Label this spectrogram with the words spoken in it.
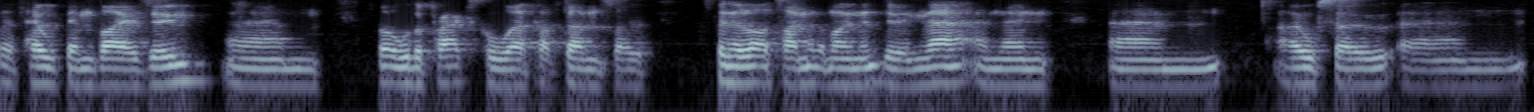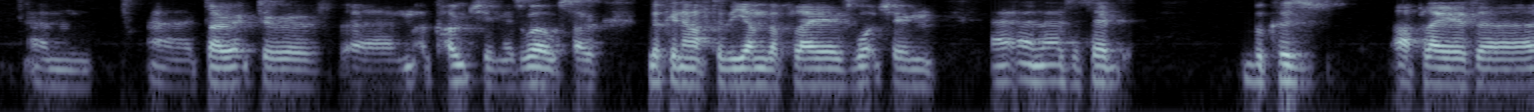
have held them via Zoom, um, but all the practical work I've done. So spend a lot of time at the moment doing that, and then um, I also um, am uh, director of um, coaching as well. So looking after the younger players, watching, and as I said, because our players are,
